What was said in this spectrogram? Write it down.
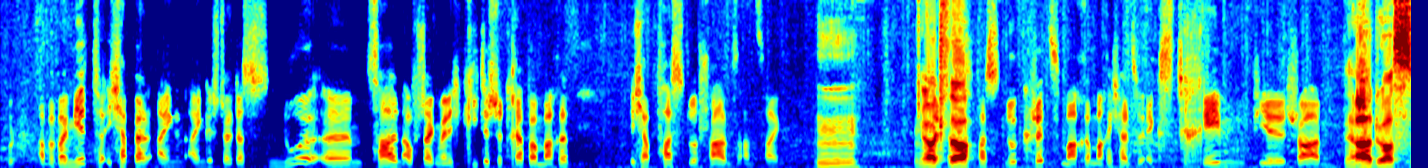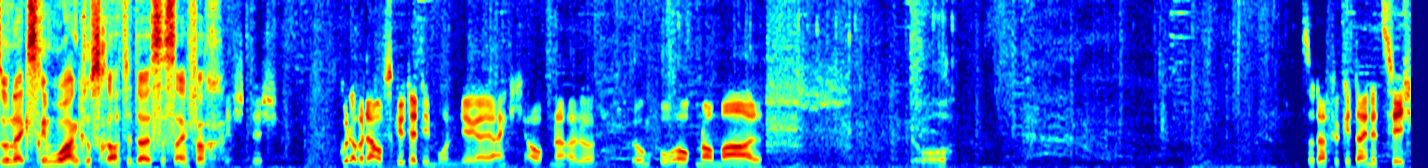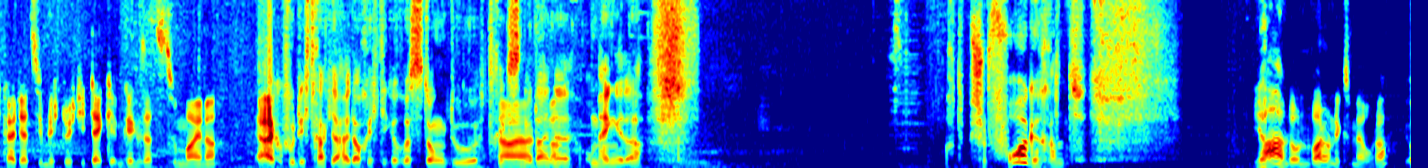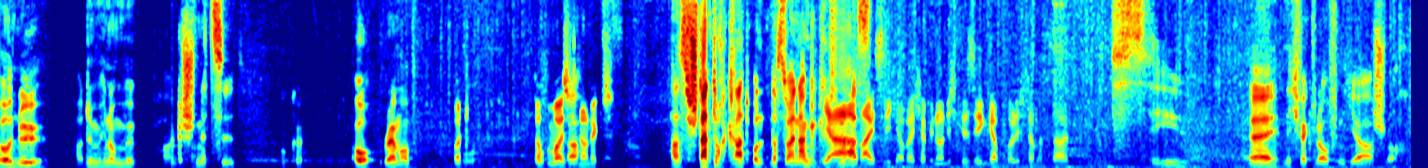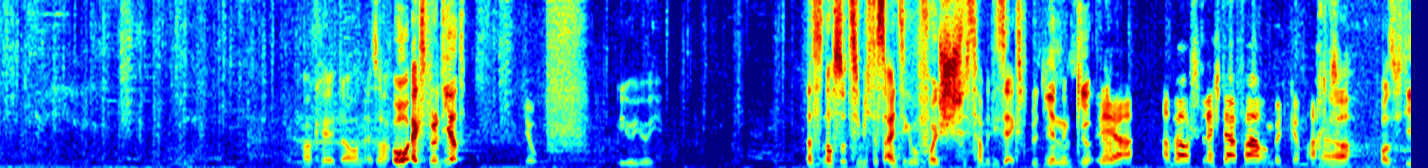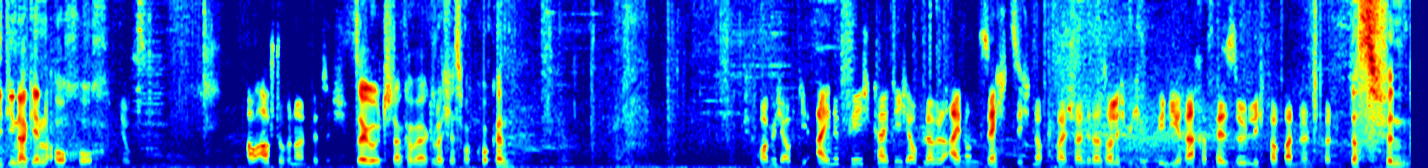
Gut. Aber bei mir, ich habe ja ein, eingestellt, dass nur ähm, Zahlen aufsteigen, wenn ich kritische Treffer mache. Ich habe fast nur Schadensanzeigen. Hm. Das Ja, heißt, klar. Wenn ich fast nur Crits mache, mache ich halt so extrem viel Schaden. Ja, du hast so eine extrem hohe Angriffsrate, da ist es einfach. Richtig. Gut, aber darauf skillt der Dämonenjäger ja eigentlich auch, ne? Also irgendwo auch normal. Oh. So, dafür geht deine Zähigkeit ja ziemlich durch die Decke im Gegensatz zu meiner. Ja, gut, ich trage ja halt auch richtige Rüstung, du trägst Ja, nur deine Umhänge da. Ach, du bist schon vorgerannt. Ja, dann war doch nichts mehr, oder? Ja, nö. Hatte mich noch ein paar geschnetzelt. Okay. Oh, Ram up. What? Davon weiß Ja. ich noch nichts. Das stand doch gerade unten, dass du einen angegriffen Ja, hast. weiß ich, aber ich habe ihn noch nicht gesehen gehabt, wollte ich damit sagen. Ey, nicht weglaufen hier, Arschloch. Okay, down ist er. Oh, explodiert! Jo. Uiuiui. Das ist noch so ziemlich das Einzige, wovor ich Schiss habe, diese explodierenden Gegner. Ja, haben wir auch schlechte Erfahrungen mitgemacht. Ja, Vorsicht, die Diener gehen auch hoch. Oh, auch Stufe 49. Sehr gut, dann können wir ja gleich erstmal gucken. Ich freue mich auf die eine Fähigkeit, die ich auf Level 61 noch freischalte. Da soll ich mich irgendwie in die Rache persönlich verwandeln können. Das find,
